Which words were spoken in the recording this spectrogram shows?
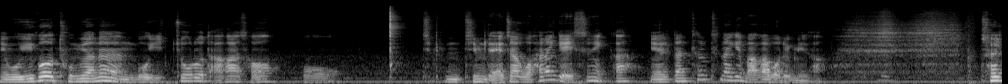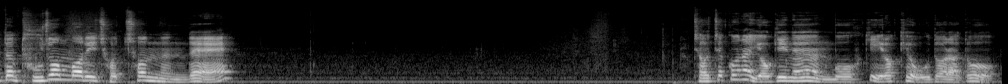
예, 뭐 이거 두면은 뭐 이쪽으로 나가서 뭐 집, 집 내자고 하는 게 있으니까 예, 일단 튼튼하게 막아버립니다. 자 일단 두 점머리 젖혔는데 자 어쨌거나 여기는 뭐 흙이 이렇게 오더라도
